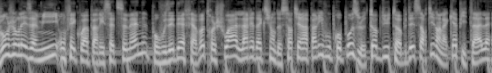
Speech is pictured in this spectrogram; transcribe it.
Bonjour les amis, on fait quoi à Paris cette semaine? Pour vous aider à faire votre choix, la rédaction de Sortir à Paris vous propose le top du top des sorties dans la capitale.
